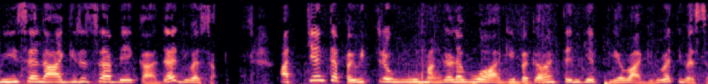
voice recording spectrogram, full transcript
ಮೀಸಲಾಗಿರಿಸಬೇಕಾದ ದಿವಸ. ಅತ್ಯಂತ ಪವಿತ್ರವೂ ಮಂಗಳವೂ ಆಗಿ ಭಗವಂತನಿಗೆ ಪ್ರಿಯವಾಗಿರುವ ದಿವಸ.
